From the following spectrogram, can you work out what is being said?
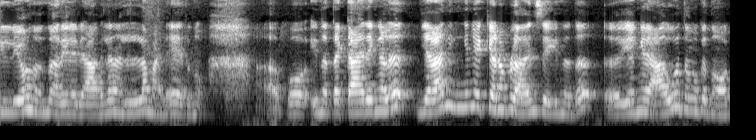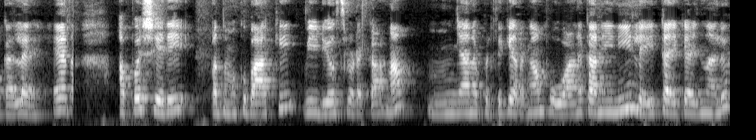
ഇല്ലയോ എന്നൊന്നും അറിയില്ല. രാവിലെ നല്ല മഴയായിരുന്നു. അപ്പോൾ ഇന്നത്തെ കാര്യങ്ങൾ ഞാൻ ഇങ്ങനെയൊക്കെയാണ് പ്ലാൻ ചെയ്യുന്നത്. എങ്ങനെ ആവും നമുക്ക് നോക്കാം അല്ലേ? ഏതാ അപ്പോൾ ശരി അപ്പം നമുക്ക് ബാക്കി വീഡിയോസിലൂടെ കാണാം. ഞാൻ അപ്പോഴത്തേക്ക് ഇറങ്ങാൻ പോവാണ്. കാരണം ഇനിയും ലേറ്റ് ആയി കഴിഞ്ഞാൽ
